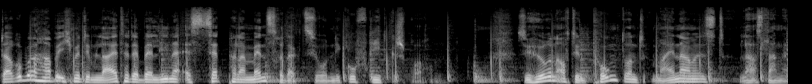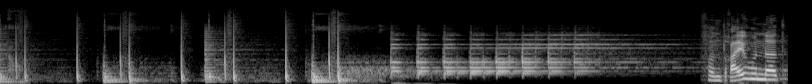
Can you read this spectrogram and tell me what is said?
Darüber habe ich mit dem Leiter der Berliner SZ-Parlamentsredaktion, Nico Fried, gesprochen. Sie hören auf den Punkt und mein Name ist Lars Langenau. Von 300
